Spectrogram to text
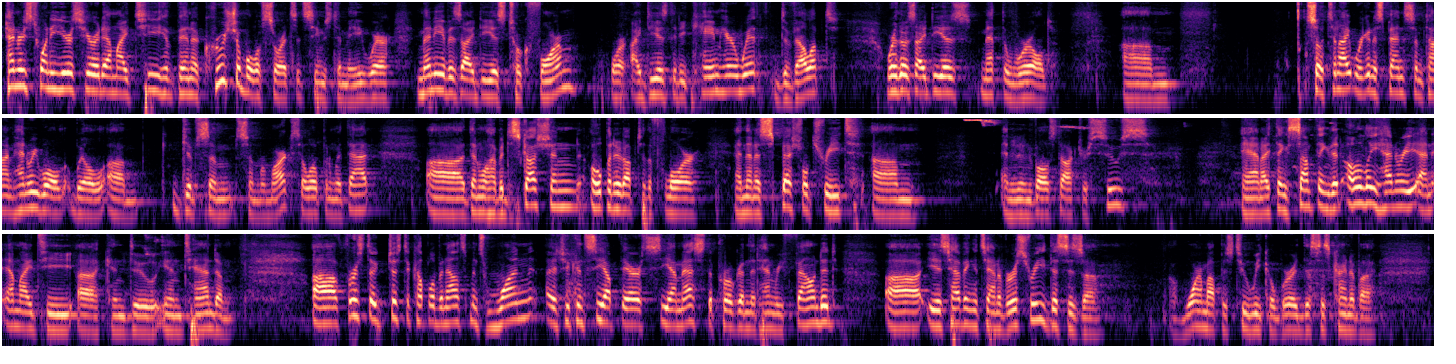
Henry's 20 years here at MIT have been a crucible of sorts, it seems to me, where many of his ideas took form, or ideas that he came here with, developed, where those ideas met the world. Um, so tonight we're going to spend some time. Henry will, will um, give some, some remarks. He'll open with that. Uh, then we'll have a discussion, open it up to the floor, and then a special treat, um, and it involves Dr. Seuss. And I think something that only Henry and MIT uh, can do in tandem. Uh, first, uh, just a couple of announcements. One, as you can see up there, CMS, the program that Henry founded, uh, is having its anniversary. This is a, a warm up is too weak a word. This is kind of a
